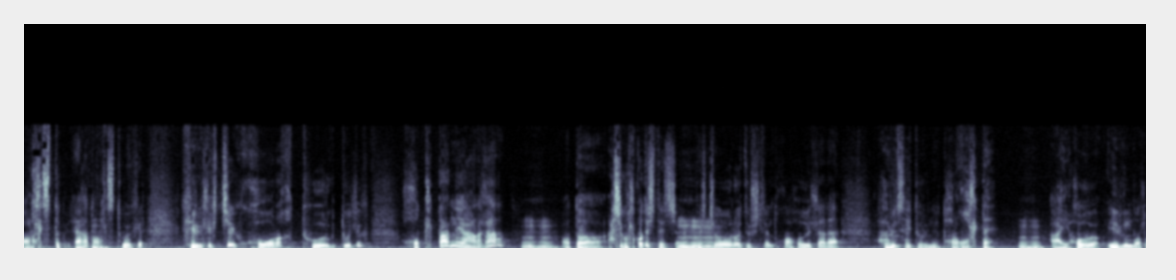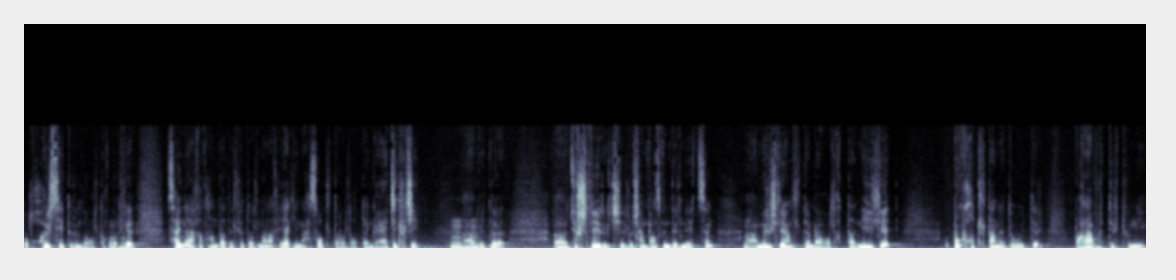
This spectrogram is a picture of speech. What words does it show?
оролцдог. Ягаад оролцдог вэ гэхээр хэрэглэгчийг хуурах, төөргдүүлэх худалдааны аргаар одоо ашиг болох гэдэг шүү дээ. Тэр чинь өөрөө зөрчлийн тухай хуулиараа 20 сая төгрөгийн торгуултай. А хувь иргэн бол 2 сая төгрөнд байхгүй. Тэгэхээр саяны хахад хандаад хэлэхэд бол манайх яг энэ асуудал дээр бол одоо ингээ ажиллаж байна. А бид нэр зөрчлийн хэрэг жишээлбэл шампанскан дээр нээсэн мэрэгжлийн хяналтын байгууллагатаа нийлээд бүх худалдааны төвүүдээр бараа бүтээгдэхүүний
